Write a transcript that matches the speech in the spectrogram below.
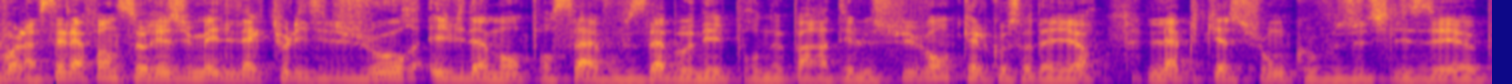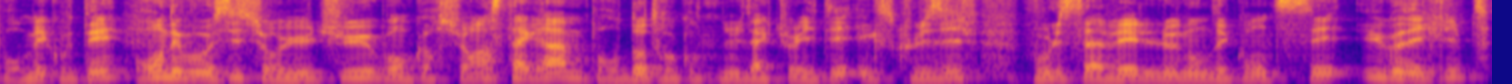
Voilà, c'est la fin de ce résumé de l'actualité du jour. Évidemment, pensez à vous abonner pour ne pas rater le suivant, quelle que soit d'ailleurs l'application que vous utilisez euh, pour m'écouter. Rendez-vous aussi sur YouTube ou encore sur Instagram pour d'autres contenus d'actualité exclusifs. Vous le savez, le nom des comptes, c'est Hugo Décrypte.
